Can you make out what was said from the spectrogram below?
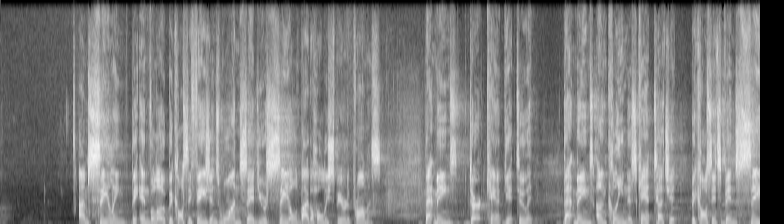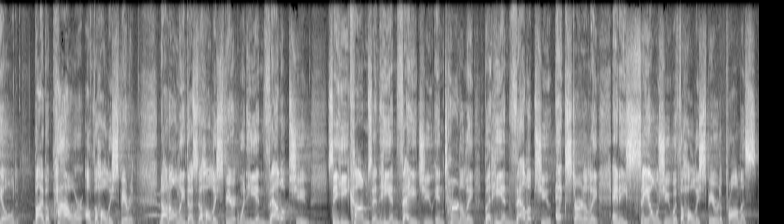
I'm sealing the envelope because Ephesians 1 said you're sealed by the Holy Spirit of promise. That means dirt can't get to it. That means uncleanness can't touch it because it's been sealed by the power of the Holy Spirit. Not only does the Holy Spirit, when He envelops you, see, He comes and He invades you internally, but He envelops you externally and He seals you with the Holy Spirit of promise.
